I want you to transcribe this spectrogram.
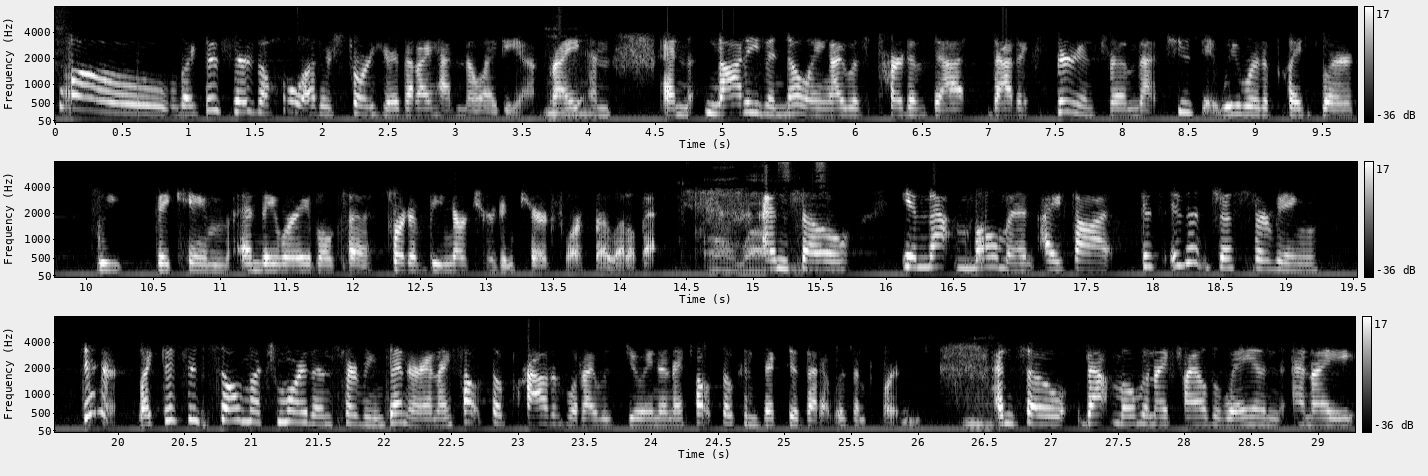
whoa, like this there's a whole other story here that I had no idea, mm-hmm. right? And and not even knowing I was part of that that experience them that Tuesday. We were the place where we they came and they were able to sort of be nurtured and cared for for a little bit. Oh wow! And so in that moment, I thought, this isn't just serving dinner. Like, this is so much more than serving dinner. And I felt so proud of what I was doing, and I felt so convicted that it was important. Mm-hmm. And so that moment, I filed away, and, and I,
